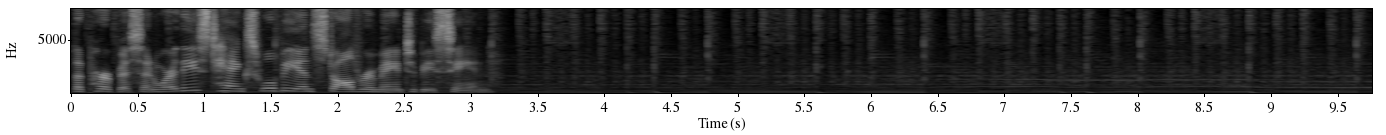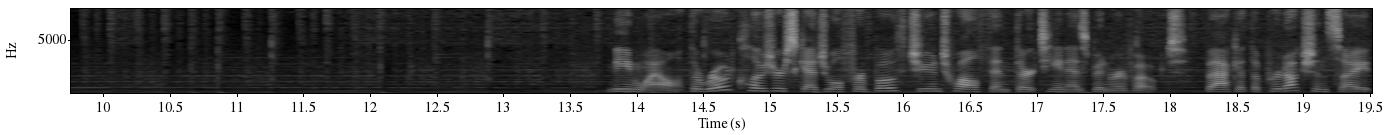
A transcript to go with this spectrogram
The purpose and where these tanks will be installed remain to be seen. Meanwhile, the road closure schedule for both June 12th and 13 has been revoked. Back at the production site,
